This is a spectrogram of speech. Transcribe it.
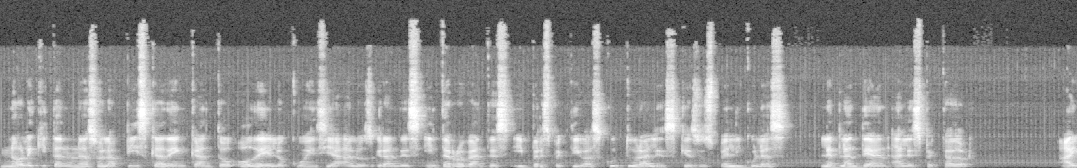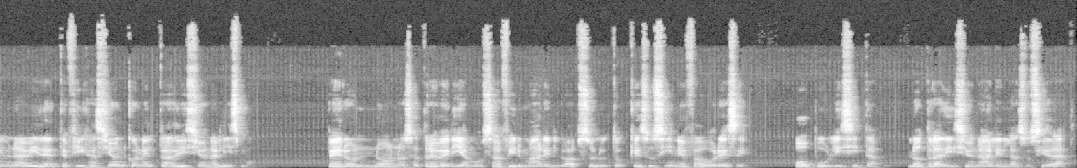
no le quitan una sola pizca de encanto o de elocuencia a los grandes interrogantes y perspectivas culturales que sus películas le plantean al espectador. Hay una evidente fijación con el tradicionalismo, pero no nos atreveríamos a afirmar en lo absoluto que su cine favorece o publicita lo tradicional en la sociedad,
